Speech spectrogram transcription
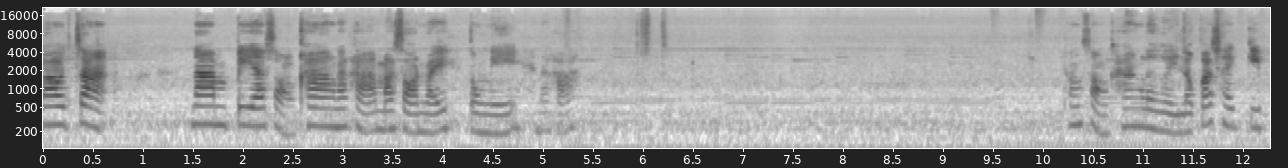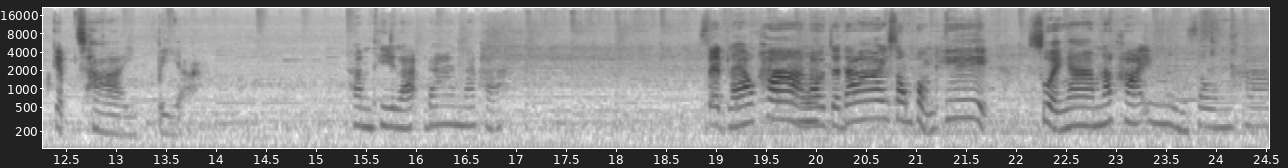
เราจะนำเปียสองข้างนะคะ มาซ้อนไว้ตรงนี้นะคะ ทั้งสองข้างเลย แล้วก็ใช้กิฟเก็บชายเปียทำทีละด้านนะคะ เสร็จแล้วค่ะ เราจะได้ทรงผมที่สวยงามนะคะ อีกหนึ่งทรงค่ะ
